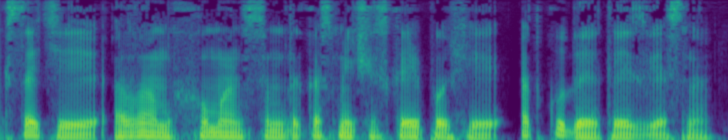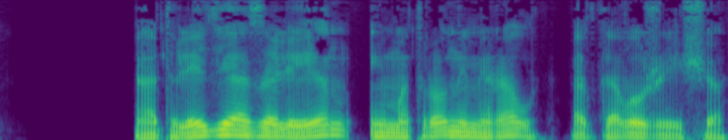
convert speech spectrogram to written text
Кстати, а вам, хуманцам до космической эпохи, откуда это известно? От леди Азалиен и Матроны Мирал, от кого же еще?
